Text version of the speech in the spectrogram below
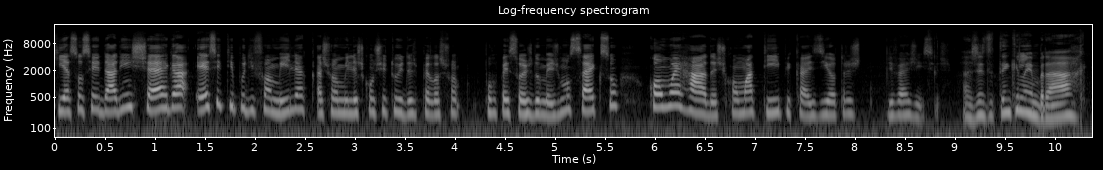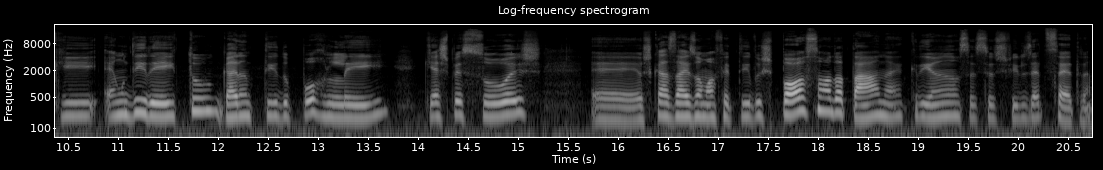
Que a sociedade enxerga esse tipo de família, as famílias constituídas pelas, por pessoas do mesmo sexo, como erradas, como atípicas e outras divergências. A gente tem que lembrar que é um direito garantido por lei que as pessoas é, os casais homoafetivos possam adotar né, crianças, seus filhos, etc.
